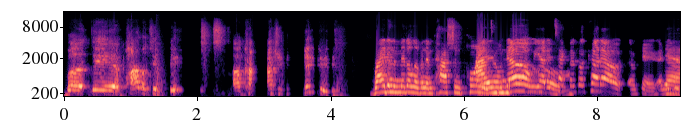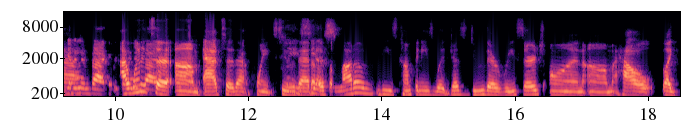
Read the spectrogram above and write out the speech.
but their politics are contradictory. Right in the middle of an impassioned point. I oh no, we had a technical cutout. Okay, I think yeah. we're getting it back. I wanted back. to um, add to that point too Please, that yes. if a lot of these companies would just do their research on um, how like the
